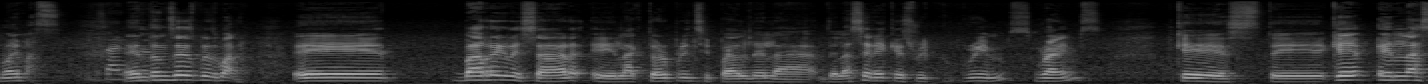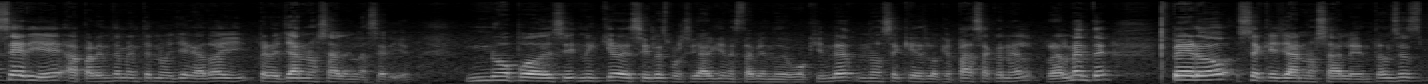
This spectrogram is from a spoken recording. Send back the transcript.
No hay más. Exacto. Entonces, pues bueno, eh, va a regresar el actor principal de la, de la serie, que es Rick Grimes, Grimes que, este, que en la serie aparentemente no ha llegado ahí, pero ya no sale en la serie. No puedo decir, ni quiero decirles por si alguien está viendo The Walking Dead, no sé qué es lo que pasa con él realmente, pero sé que ya no sale. Entonces,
